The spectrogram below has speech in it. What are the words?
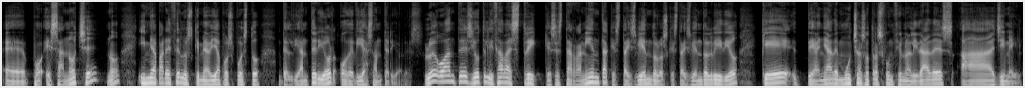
eh, esa noche, ¿no? Y me aparecen los que me había pospuesto del día anterior o de días anteriores. Luego, antes yo utilizaba Strict, que es esta herramienta que estáis viendo los que estáis viendo el vídeo, que te añade muchas otras funcionalidades a Gmail.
